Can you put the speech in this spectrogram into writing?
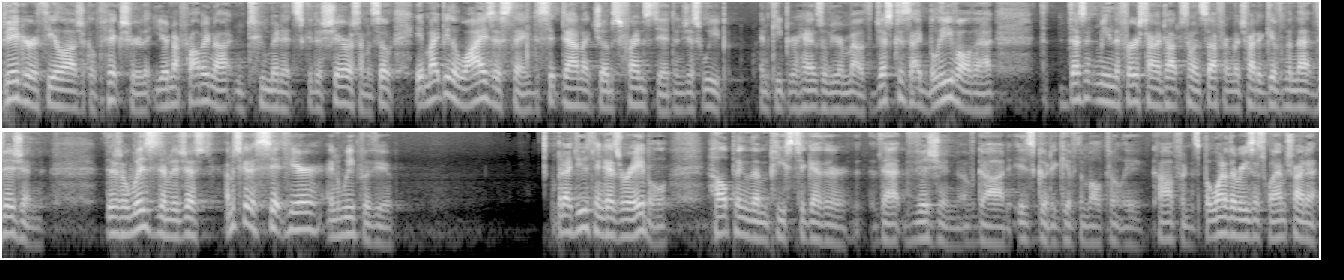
bigger theological picture that you're not, probably not in two minutes going to share with someone. So it might be the wisest thing to sit down like Job's friends did and just weep and keep your hands over your mouth. Just because I believe all that doesn't mean the first time I talk to someone suffering, I'm going to try to give them that vision. There's a wisdom to just, I'm just going to sit here and weep with you. But I do think as we're able, helping them piece together that vision of God is going to give them ultimately confidence. But one of the reasons why I'm trying to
